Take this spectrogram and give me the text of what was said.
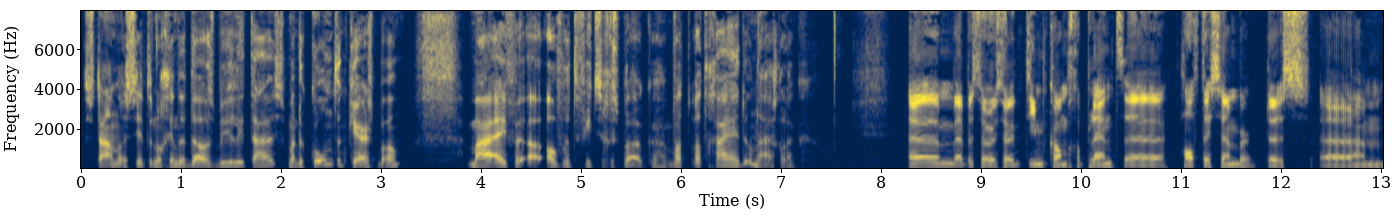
staan, zitten nog in de doos bij jullie thuis. Maar er komt een kerstboom. Maar even eh, over het fietsen gesproken. Wat, wat ga jij doen eigenlijk? Ehm, we hebben sowieso een teamkamp gepland, eh, half december. Dus ehm,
